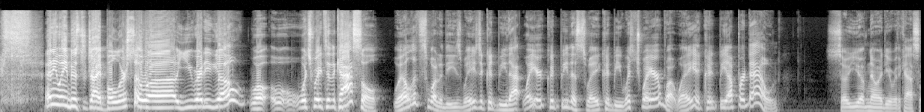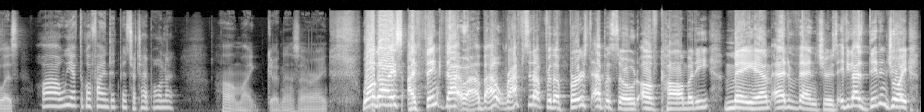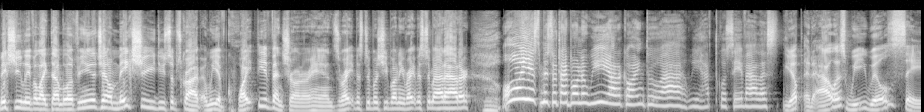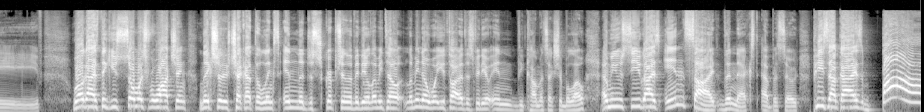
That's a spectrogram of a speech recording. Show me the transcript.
Anyway, Mr. Giant Bowler, so, uh, you ready to go? Well, which way to the castle? Well, it's one of these ways. It could be that way or it could be this way. It could be which way or what way. It could be up or down. So you have no idea where the castle is. Oh, we have to go find it, Mr. Tripolar. Oh my goodness. All right. Well, guys, I think that about wraps it up for the first episode of Comedy Mayhem Adventures. If you guys did enjoy, make sure you leave a like down below. If you're new to the channel, make sure you do subscribe. And we have quite the adventure on our hands, right, Mr. Bushy Bunny? Right, Mr. Mad Hatter? Oh, yes, Mr. Tripolar, we are going to, uh, we have to go save Alice. Yep, and Alice, we will save. Well, guys, thank you so much for watching. Make sure to check out the links in the description of the video. Let me tell, let me know what you thought of this video in the comment section below. And we see you guys inside the next episode. Peace out, guys. Bye.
